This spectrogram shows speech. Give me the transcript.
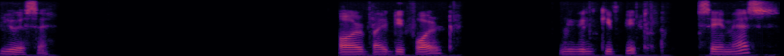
USA or by default we will keep it same as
